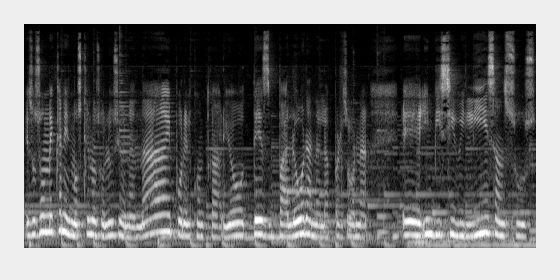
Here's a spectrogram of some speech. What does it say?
esos son mecanismos que no solucionan nada y por el contrario desvaloran a la persona, eh, invisibilizan sus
